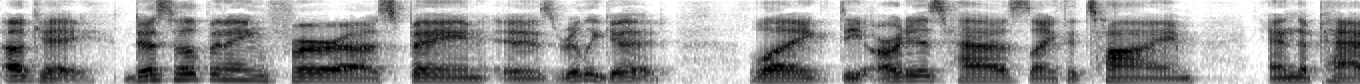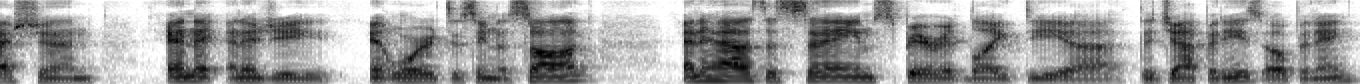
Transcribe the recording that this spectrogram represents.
Okay, this opening for uh, Spain is really good. Like the artist has like the time and the passion and the energy in order to sing the song, and it has the same spirit like the uh, the Japanese opening.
